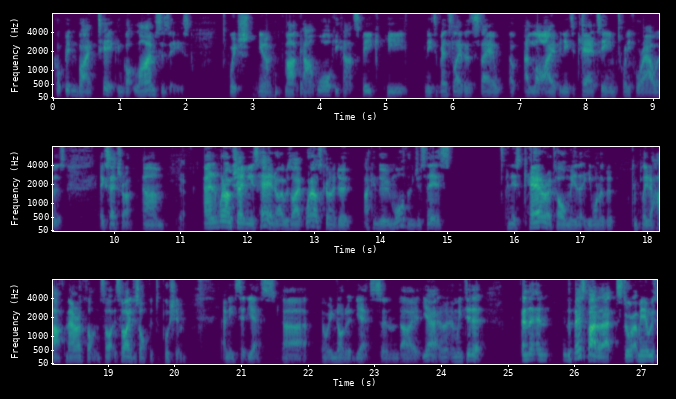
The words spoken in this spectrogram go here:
got bitten by a tick and got Lyme's disease, which you know Mark can't walk, he can't speak, he needs a ventilator to stay alive, he needs a care team, twenty-four hours, etc. Um, yeah. And when I was shaving his head, I was like, "What else can I do? I can do more than just this." And his carer told me that he wanted to complete a half marathon, so so I just offered to push him and he said yes, uh, and we nodded yes, and I yeah, and we did it. And and the best part of that story, I mean, it was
